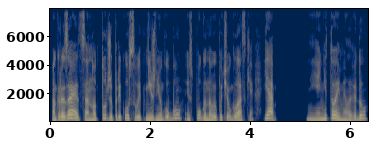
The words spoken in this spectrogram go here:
Огрызается, но тут же прикусывает нижнюю губу, испуганно выпучив глазки. Я... я не то имела в виду.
